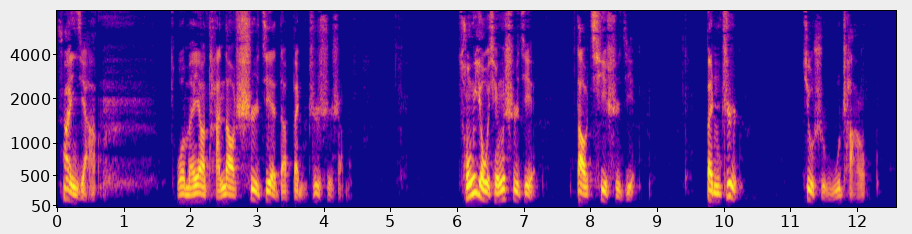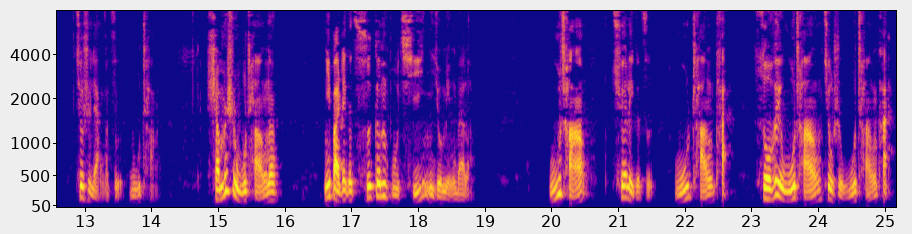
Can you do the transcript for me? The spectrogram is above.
上一讲，我们要谈到世界的本质是什么？从有情世界到气世界，本质就是无常，就是两个字：无常。什么是无常呢？你把这个词根补齐，你就明白了。无常缺了一个字，无常态。所谓无常，就是无常态。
